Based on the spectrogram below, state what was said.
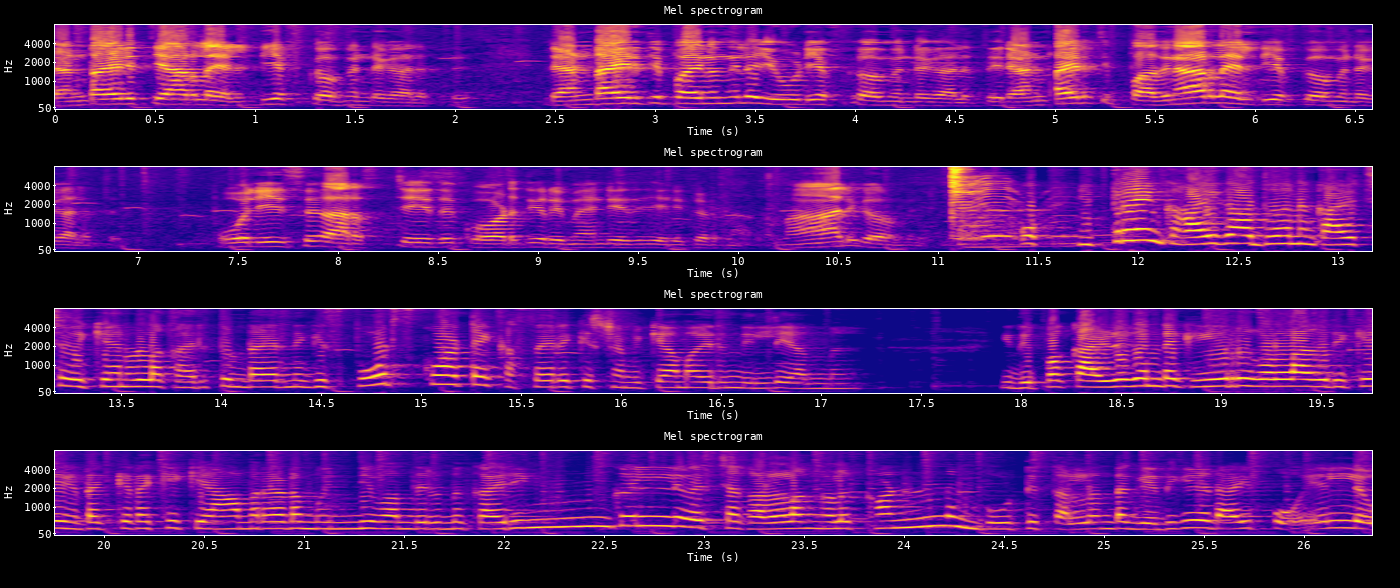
രണ്ടായിരത്തി ആറിലെ എൽ ഡി എഫ് ഗവൺമെന്റിന്റെ കാലത്ത് രണ്ടായിരത്തി പതിനൊന്നിലെ യു ഡി എഫ് ഗവൺമെന്റ് കാലത്ത് രണ്ടായിരത്തി പതിനാറിലെ എൽ ഡി എഫ് ഗവൺമെന്റിന്റെ കാലത്ത് പോലീസ് അറസ്റ്റ് ചെയ്ത് കോടതി റിമാൻഡ് ചെയ്ത് ജയിലിൽ കിടന്ന നാല് ഗവൺമെന്റ് ഇത്രയും കായികാധ്വാനം കാഴ്ചവെക്കാനുള്ള കരുത്തുണ്ടായിരുന്നെങ്കിൽ സ്പോർട്സ് ക്വാട്ടെ കസേരയ്ക്ക് ശ്രമിക്കാമായിരുന്നില്ലേ അന്ന്? ഇതിപ്പോ കഴുകന്റെ കീറ് കൊള്ളാതിരിക്കെ ഇടയ്ക്കിടയ്ക്ക് ക്യാമറയുടെ മുന്നിൽ വന്നിരുന്ന് കരിങ്കല്ല് വെച്ച കള്ളങ്ങൾ കണ്ണും പൂട്ടി തള്ളേണ്ട ഗതികേടായി പോയല്ലോ.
